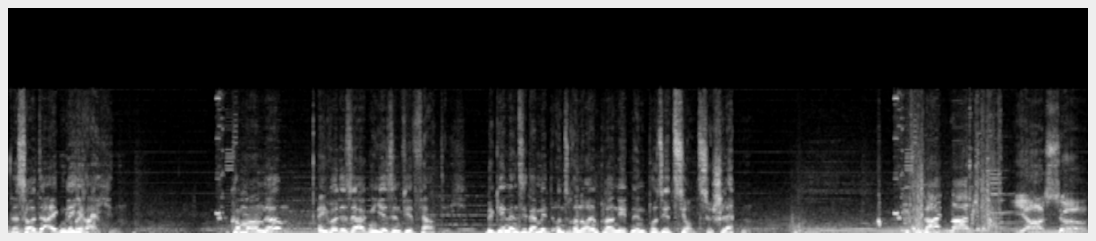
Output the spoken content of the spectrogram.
Das sollte eigentlich Weg. reichen. Commander, ich würde sagen, hier sind wir fertig. Beginnen Sie damit, unsere neuen Planeten in Position zu schleppen. Leutnant! Ja, Sir.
